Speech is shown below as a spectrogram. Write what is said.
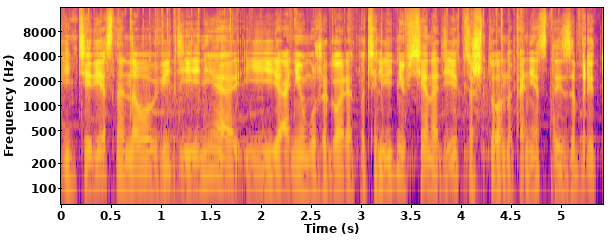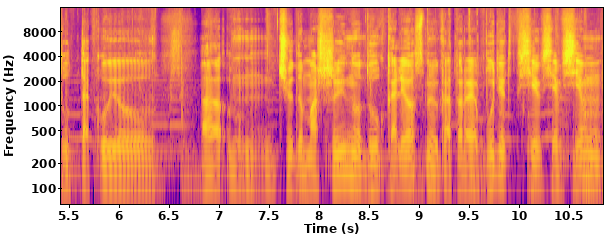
интересное нововведение, и о нем уже говорят по телевидению. Все надеются, что наконец-то изобретут такую э, чудо-машину двухколесную, которая будет всем-всем-всем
